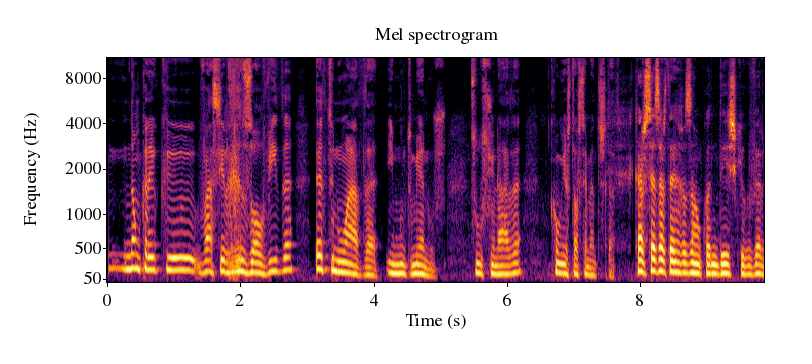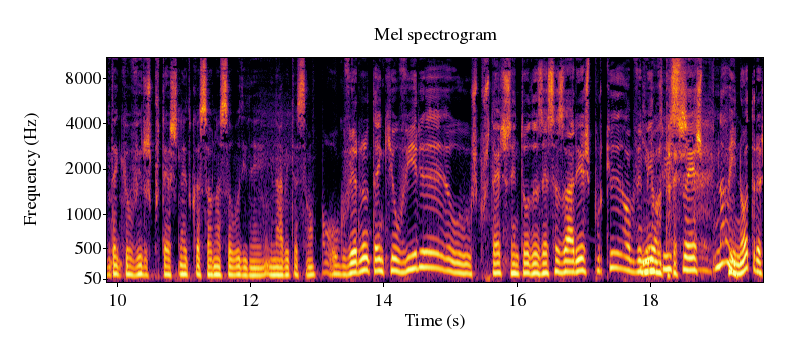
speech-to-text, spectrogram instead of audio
não creio que vá ser resolvida, atenuada e muito menos solucionada com este Orçamento de Estado. Carlos César tem razão quando diz que o Governo tem que ouvir os protestos na educação, na saúde e na habitação. O Governo tem que ouvir eh, os protestos em todas essas áreas, porque, obviamente, isso é. Não, e noutras.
